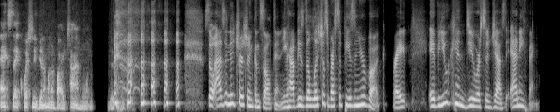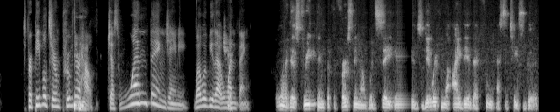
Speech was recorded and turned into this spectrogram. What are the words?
Ask that question again. I'm going to buy time on so, as a nutrition consultant, you have these delicious recipes in your book, right? If you can do or suggest anything for people to improve their mm-hmm. health, just one thing, Jamie, what would be that sure. one thing? Well, there's three things, but the first thing I would say is get away from the idea that food has to taste good.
